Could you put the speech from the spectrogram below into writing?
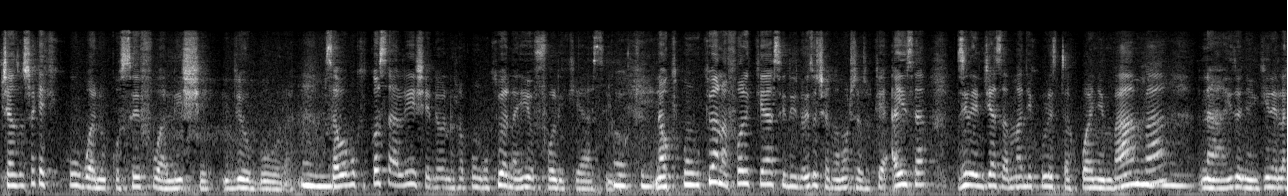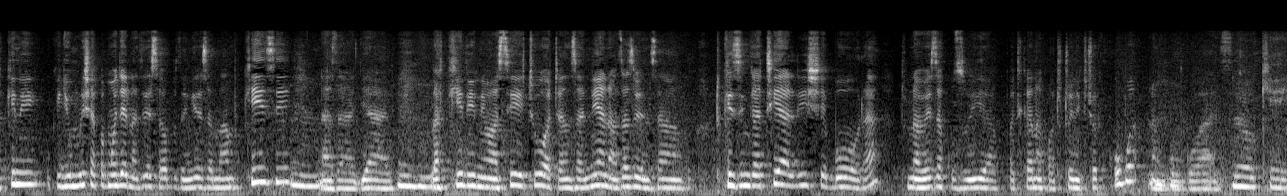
chanzo chake kikubwa ni ukosefu wa lishe iliyo bora mm. sababu ukikosa lishe ndio utapungukiwa na hiyo folic acid Okay. na ukipungukiwa na folic acid ndio hizo changamoto zitatokea aidha zile njia za maji kule zitakuwa nyembamba mm -hmm. na hizo nyingine lakini ukijumlisha pamoja na zile sababu zingine za maambukizi mm -hmm. na za ajali mm -hmm. lakini ni wasihi tu wa Tanzania na wazazi wenzangu tukizingatia lishe bora tunaweza kuzuia kupatikana kwa watoto wenye kichwa kikubwa na mgongo wazi Okay.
